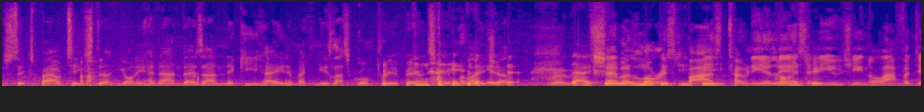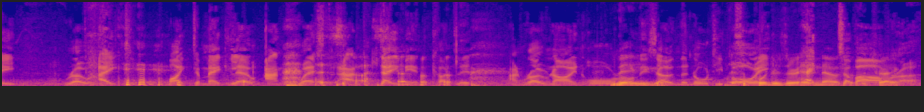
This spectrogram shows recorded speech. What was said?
Bautista, Yonny Hernandez and Nicky Hayden making his last Grand Prix appearance in Malaysia. Row 7, Loris Baz, Toni Elias and Eugene Laverty. Row 8, Mike Di Meglio, Ant West and Damian Cudlin. And row 9, all on his go. own, the naughty the boy, Hector Barbera.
